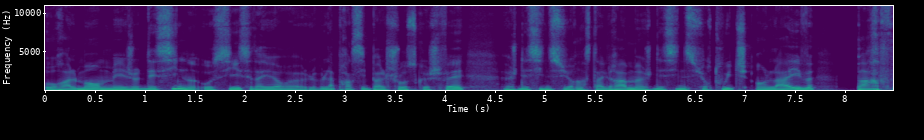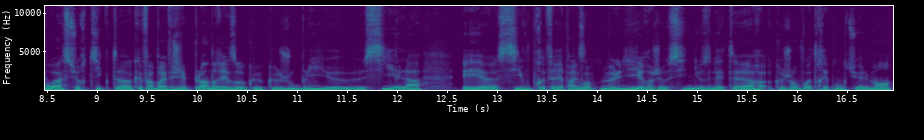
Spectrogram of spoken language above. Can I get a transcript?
oralement, mais je dessine aussi. C'est d'ailleurs euh, la principale chose que je fais. Je dessine sur Instagram, je dessine sur Twitch en live parfois sur TikTok. Enfin bref, j'ai plein de réseaux que, j'oublie euh, ci et là. Et euh, si vous préférez par exemple me lire, j'ai aussi une newsletter que j'envoie très ponctuellement.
